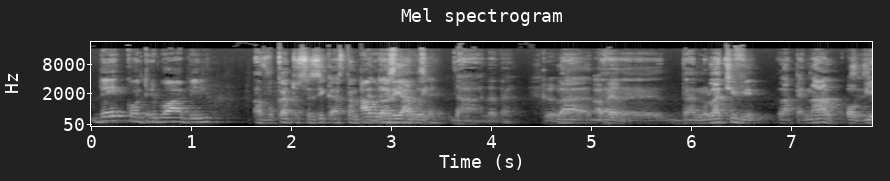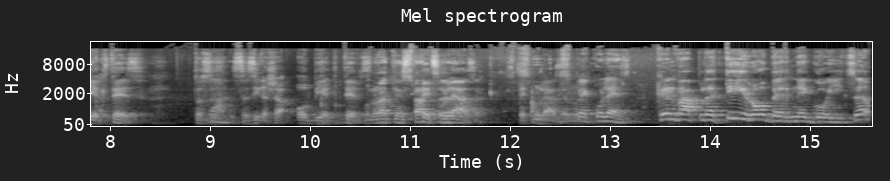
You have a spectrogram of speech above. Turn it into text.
de contribuabili Avocatul să zic asta în au pledoaria restanțe. lui. da, da, da. Că La, da, avem dar nu la civil, la penal. să zic obiectez. Tot să, Da. să zic așa, obiectez. Onorat în instanță- Speculează. Speculează, nu. Speculez. Când va plăti Robert Negoiță,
